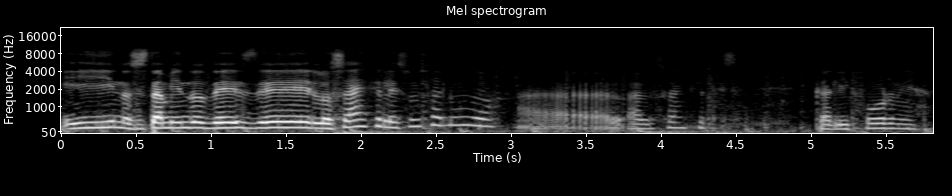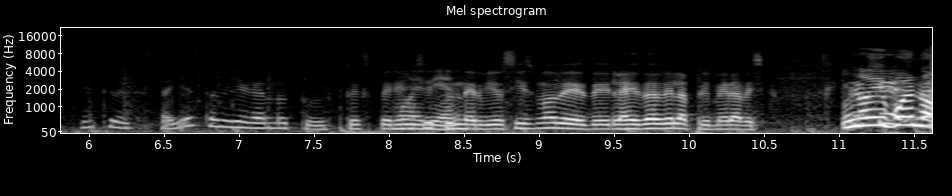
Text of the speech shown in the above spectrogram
Y nos están viendo desde Los Ángeles, un saludo a, Los Ángeles, California. Fíjate, hasta allá está llegando tu, experiencia y tu nerviosismo de, la edad de la primera vez. no, y bueno,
